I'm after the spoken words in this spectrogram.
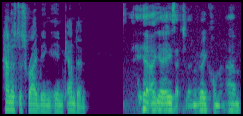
Hannah's describing in Camden? Yeah, yeah, it is actually. Very common. Um,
